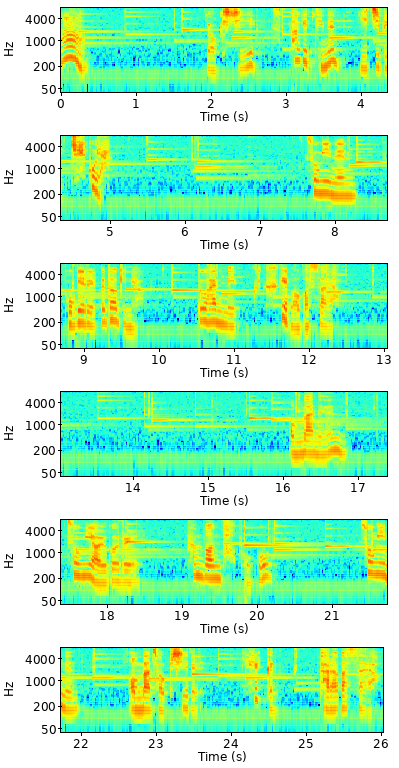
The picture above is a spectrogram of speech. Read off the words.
응. 역시 스파게티는 이 집이 최고야. 송이는 고개를 끄덕이며 또 한 입 크게 먹었어요. 엄마는 송이 얼굴을 한 번 더 보고 송이는 엄마 접시를 힐끔 바라봤어요.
